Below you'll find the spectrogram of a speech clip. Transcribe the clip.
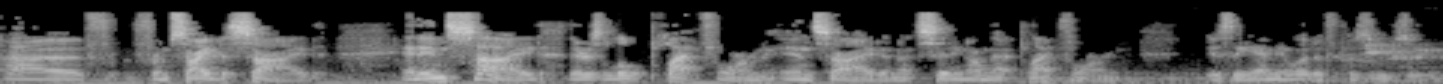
uh, f- from side to side. And inside, there's a little platform inside, and sitting on that platform is the amulet of Pazuzu.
